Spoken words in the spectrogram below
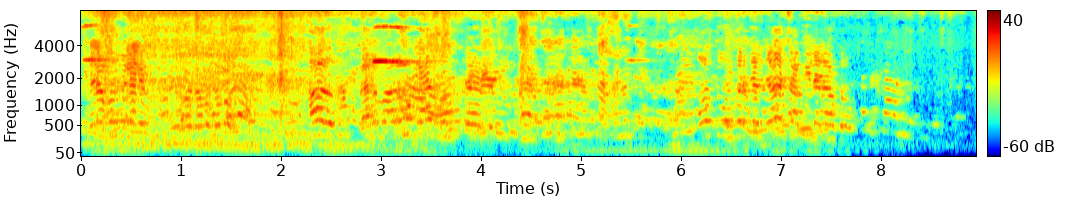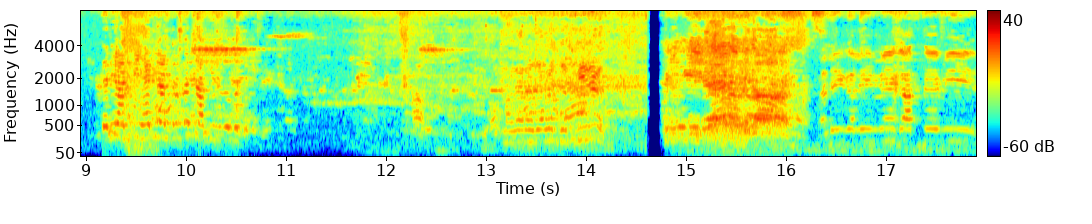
ਮੇਰਾ ਫੋਨ ਲੈ ਲਿਓ ਹਾਂ ਬੈਲ ਮਾਰੂ। ਲੈ ਉਹ ਤੂੰ ਅੰਦਰ ਚਲ ਜਾ, ਚਾਬੀ ਲੈ ਜਾ ਕਰੋ ਤੇਰੀ ਆਂਟੀ ਹੈਗੀ ਅੰਦਰ ਤੇ ਚਾਬੀ ਦੇ ਦੋ मगर जसवीर गली गली में गाते वीर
